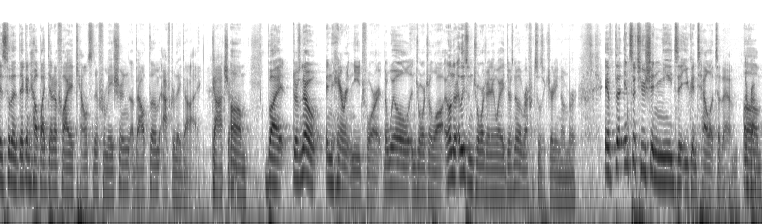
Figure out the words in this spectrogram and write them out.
is so that they can help identify accounts and information about them after they die. Gotcha. Um, but there's no inherent need for it. The will in Georgia law, at least in Georgia anyway, there's no reference to security number. If the institution needs it, you can tell it to them. Um,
